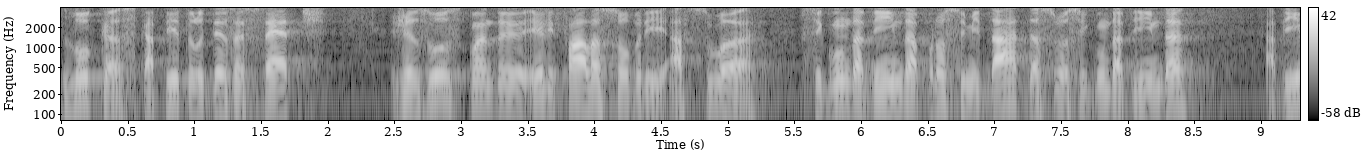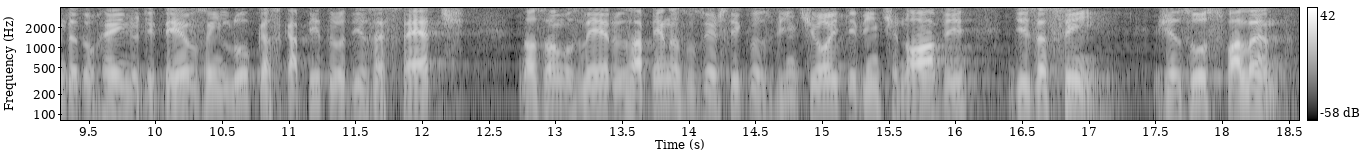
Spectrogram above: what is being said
Lucas capítulo 17. Jesus, quando ele fala sobre a sua segunda vinda, a proximidade da sua segunda vinda, a vinda do reino de Deus, em Lucas capítulo 17, nós vamos ler apenas os versículos 28 e 29, diz assim: Jesus falando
